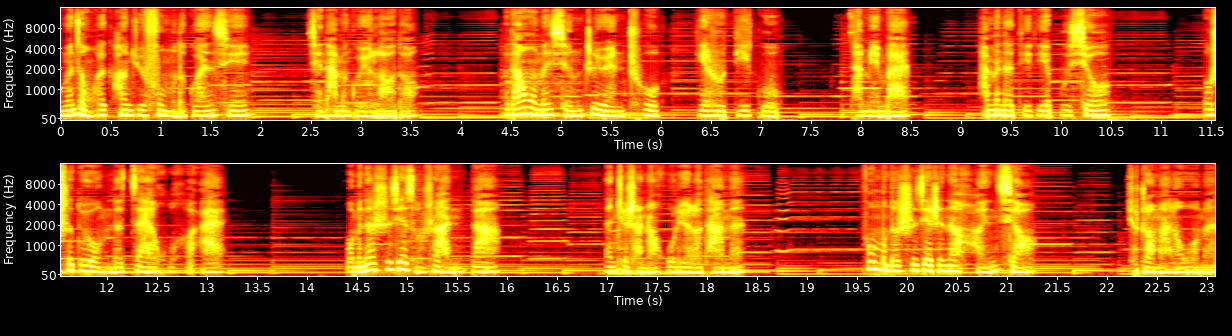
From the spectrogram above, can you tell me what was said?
我们总会抗拒父母的关心，嫌他们过于唠叨。可当我们行至远处，跌入低谷，才明白，他们的喋喋不休，都是对我们的在乎和爱。我们的世界总是很大，但却常常忽略了他们。父母的世界真的很小，却装满了我们。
